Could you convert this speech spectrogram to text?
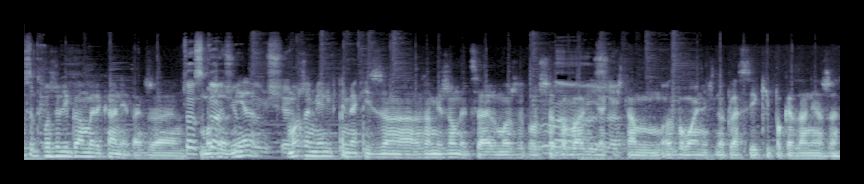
W się... tworzyli go Amerykanie, także To może, zgodziłbym się. może mieli w tym jakiś za, zamierzony cel, może potrzebowali Może. jakieś tam odwołania się do klasyki, pokazania, że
